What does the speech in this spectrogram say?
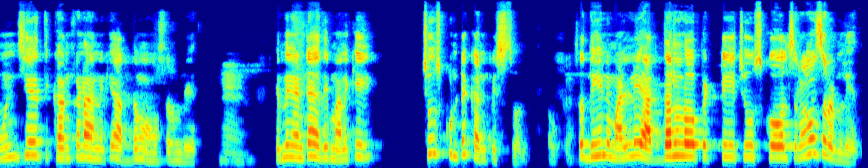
ముంచేతి కంకణానికి అర్థం అవసరం లేదు. ఎందుకంటే అది మనకి చూసుకుంటే కనిపిస్తుంది. సో దీన్ని మళ్ళీ అద్దంలో పెట్టి చూసుకోవాల్సిన అవసరం లేదు.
